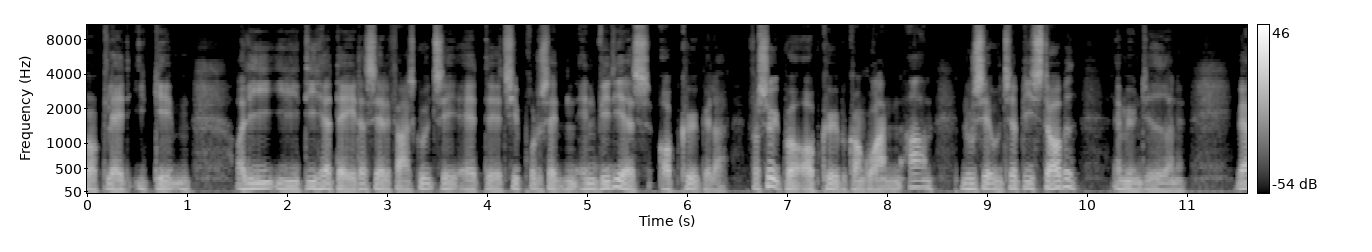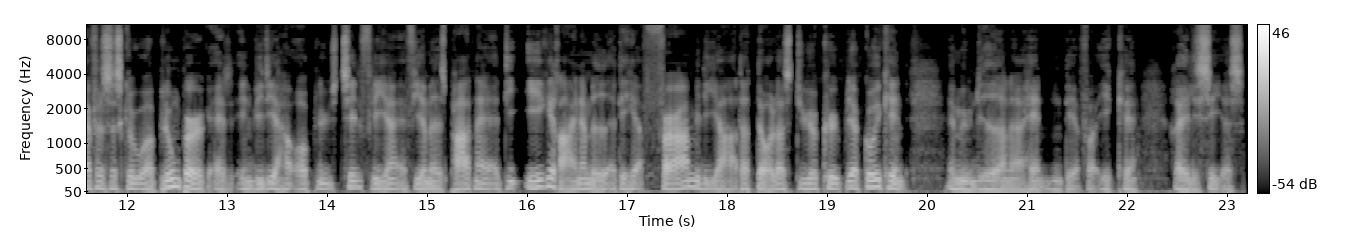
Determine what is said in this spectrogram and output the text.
går glat igennem. Og lige i de her dage, der ser det faktisk ud til, at øh, chipproducenten Nvidias opkøb, eller forsøg på at opkøbe konkurrenten ARM, nu ser ud til at blive stoppet af myndighederne. I hvert fald så skriver Bloomberg, at Nvidia har oplyst til flere af firmaets partnere, at de ikke regner med, at det her 40 milliarder dollars dyre køb bliver godkendt af myndighederne, og handlen derfor ikke kan realiseres.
